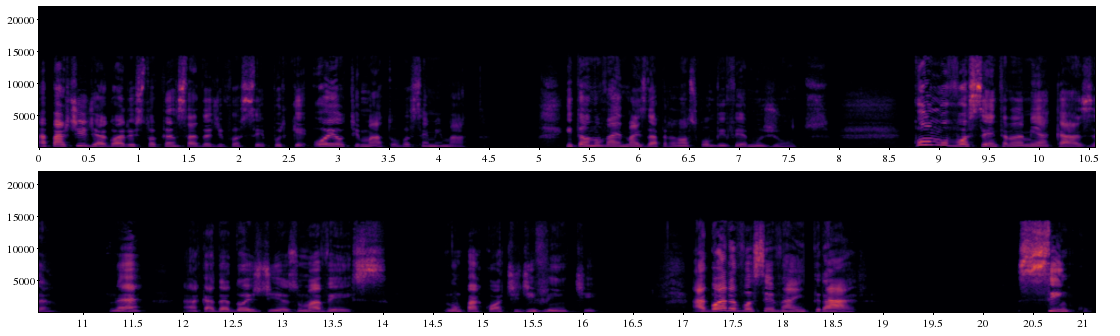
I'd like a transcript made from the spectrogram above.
A partir de agora, eu estou cansada de você, porque ou eu te mato ou você me mata. Então, não vai mais dar para nós convivermos juntos. Como você entra na minha casa, né? a cada dois dias, uma vez, num pacote de 20. Agora você vai entrar cinco.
